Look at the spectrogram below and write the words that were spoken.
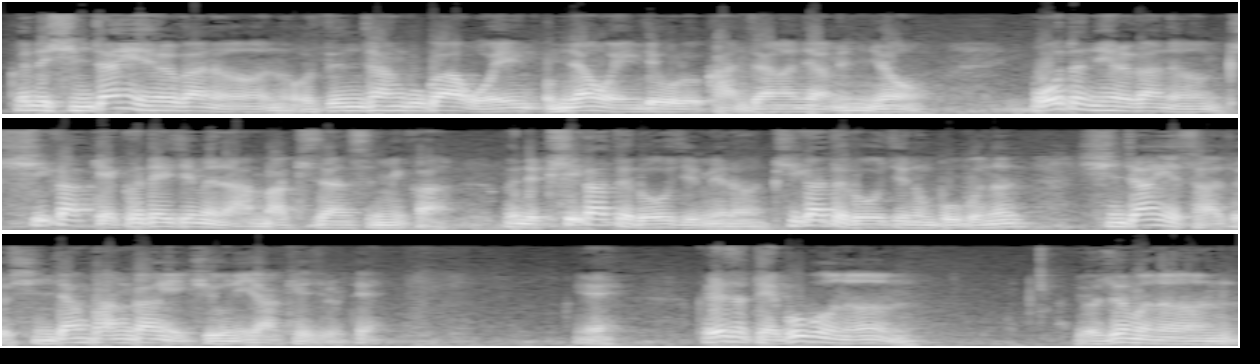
근데 심장의 혈관은 어떤 장구가 오행, 음양오행적으로 간장하냐면요. 모든 혈관은 피가 깨끗해지면 안 막히지 않습니까? 근데 피가 들어오지면은, 피가 들어오지는 부분은 신장에서 하죠. 신장 방광의 기운이 약해질 때. 예. 그래서 대부분은 요즘은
